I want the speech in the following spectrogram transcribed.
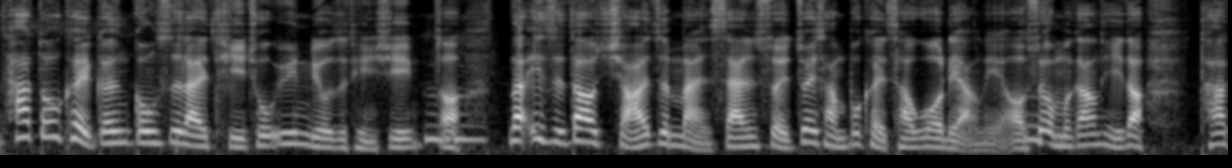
他都可以跟公司来提出育婴留职停薪哦。那一直到小孩子满三岁，最长不可以超过两年哦。所以我们刚刚提到他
